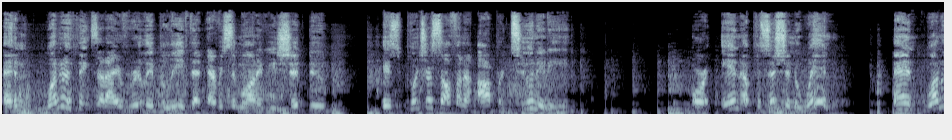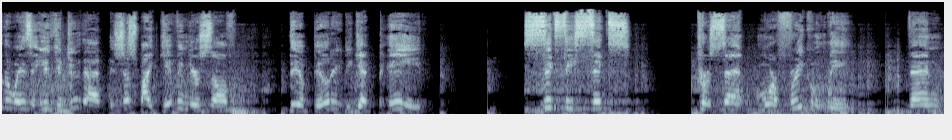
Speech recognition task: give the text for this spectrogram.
And one of the things that I really believe that every single one of you should do is put yourself in an opportunity or in a position to win. And one of the ways that you can do that is just by giving yourself the ability to get paid 66% more frequently than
